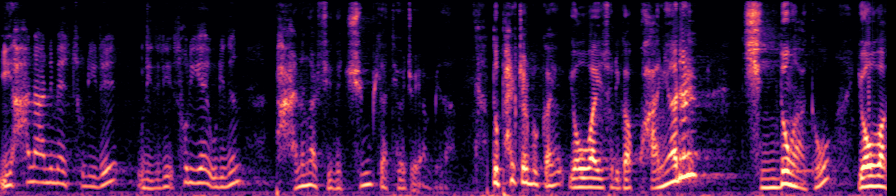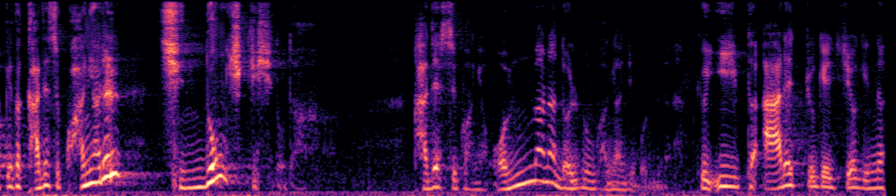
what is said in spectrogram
이 하나님의 소리를 우리들이 소리에 우리는 반응할 수 있는 준비가 되어줘야 합니다. 또 8절 볼까요? 여호와의 소리가 광야를 진동하고 여호와께서 가데스 광야를 진동시키시도다. 가데스 광야 얼마나 넓은 광야인지 모릅니다. 그 이집트 아래쪽에 지역에 있는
